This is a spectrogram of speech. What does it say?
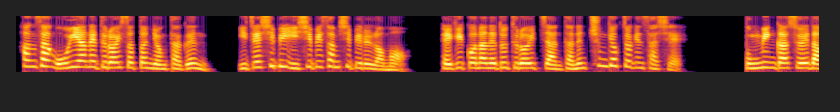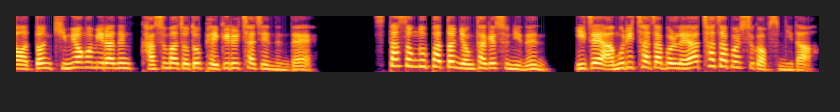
항상 5위 안에 들어있었던 영탁은 이제 10위, 20위, 30위를 넘어 100위권 안에도 들어있지 않다는 충격적인 사실. 국민 가수에 나왔던 김영음이라는 가수마저도 100위를 차지했는데 스타성 높았던 영탁의 순위는 이제 아무리 찾아볼래야 찾아볼 수가 없습니다.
